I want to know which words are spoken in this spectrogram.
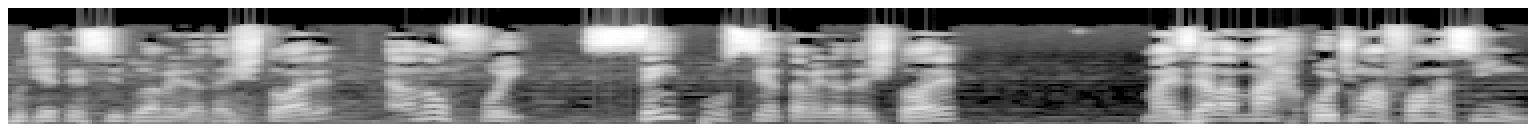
podia ter sido a melhor da história. Ela não foi 100% a melhor da história, mas ela marcou de uma forma assim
